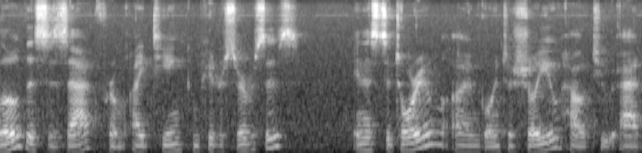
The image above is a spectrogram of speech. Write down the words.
Hello, this is Zach from IT and Computer Services. In this tutorial, I'm going to show you how to add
